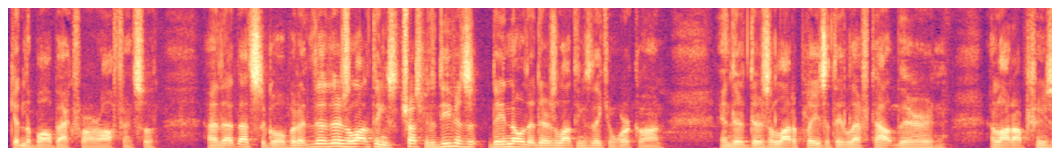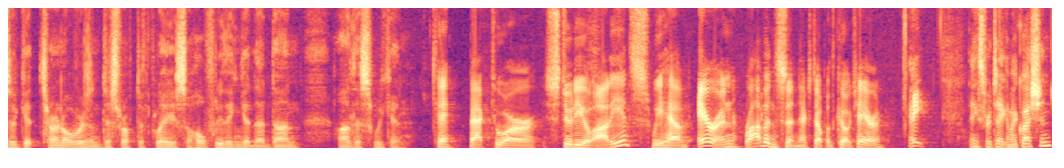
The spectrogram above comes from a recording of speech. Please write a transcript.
getting the ball back for our offense. So uh, that, that's the goal. But uh, there, there's a lot of things. Trust me, the defense they know that there's a lot of things they can work on, and there, there's a lot of plays that they left out there, and a lot of opportunities to get turnovers and disruptive plays. So hopefully they can get that done uh, this weekend. Okay, back to our studio audience. We have Aaron Robinson next up with Coach Hey, Aaron. Hey, thanks for taking my question.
